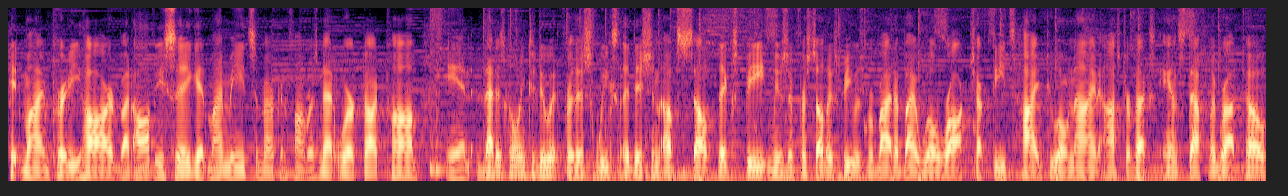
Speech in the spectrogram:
hit mine pretty hard, but obviously get my meats, AmericanFarmersNetwork.com. And that is going to do it for this week's edition of Celtics Beat. Music for Celtics Beat was provided by Will Rock, Chuck Dietz, Hyde 209, Ostrovex, and Steph Legrateau.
